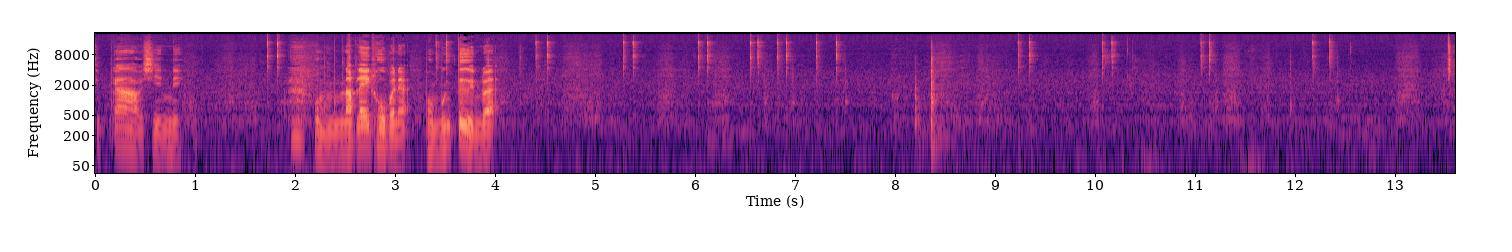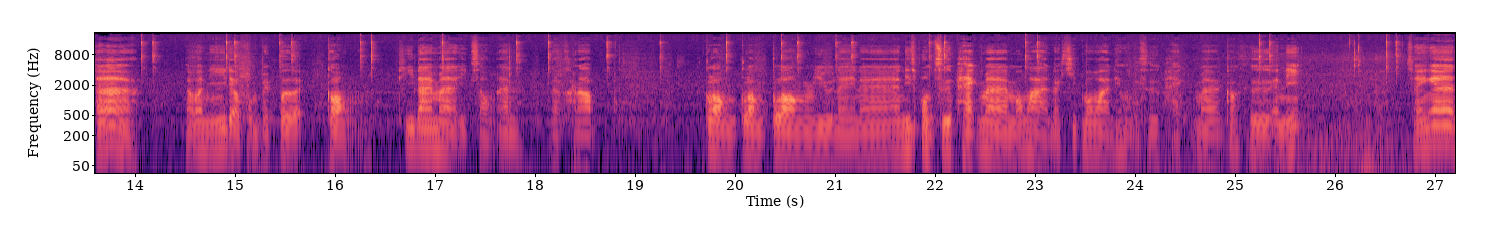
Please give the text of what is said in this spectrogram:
19ชิ้นดิ ผมนับเลขถูกปะเนี่ย ผมเพิ่งตื่นด้วย อ่า แล้ววันนี้เดี๋ยวผมไปเปิดกล่องที่ได้มาอีก 2 อันนะครับ กล่องกล่องกล่องอยู่ไหนนะ อันนี้ผมซื้อแพ็คมาเมื่อวานนะคลิปเมื่อวานที่ผมไปซื้อแพ็คมาก็คืออันนี้ ใช้งาน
